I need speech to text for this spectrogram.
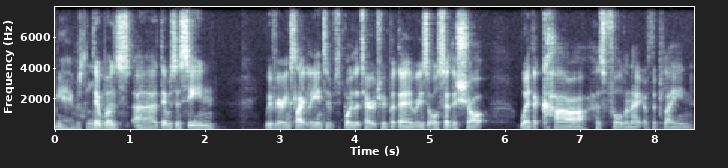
Yeah, it was. A There bit- was uh, there was a scene. We're veering slightly into spoiler territory, but there is also the shot where the car has fallen out of the plane,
